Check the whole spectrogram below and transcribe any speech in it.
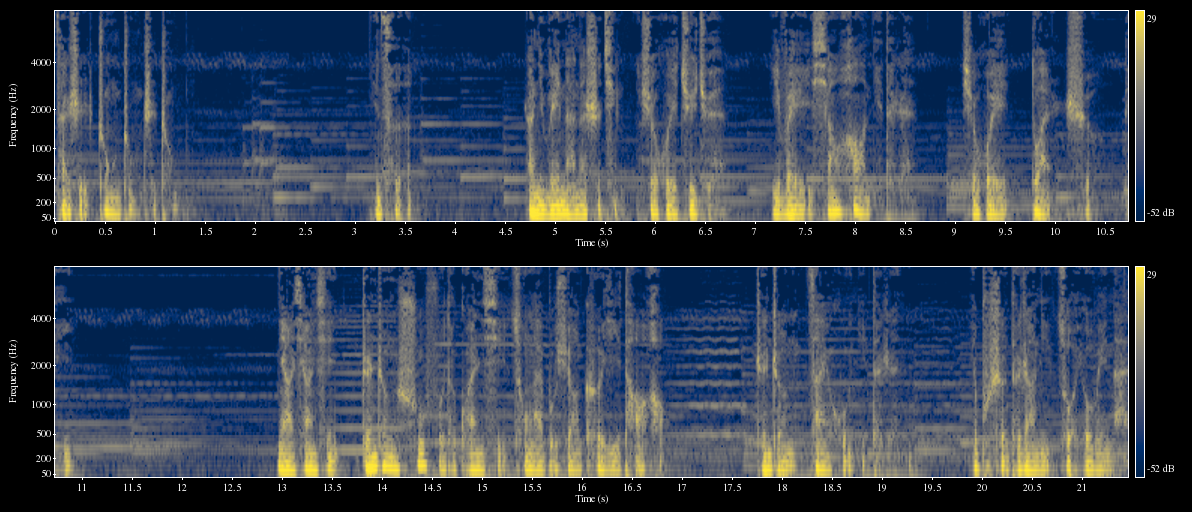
才是重中之重。因此，让你为难的事情，学会拒绝；一味消耗你的人，学会断舍离。你要相信，真正舒服的关系，从来不需要刻意讨好。真正在乎你的人，也不舍得让你左右为难。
